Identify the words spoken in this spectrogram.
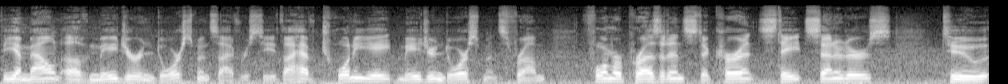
the amount of major endorsements I've received. I have 28 major endorsements from former presidents to current state senators to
